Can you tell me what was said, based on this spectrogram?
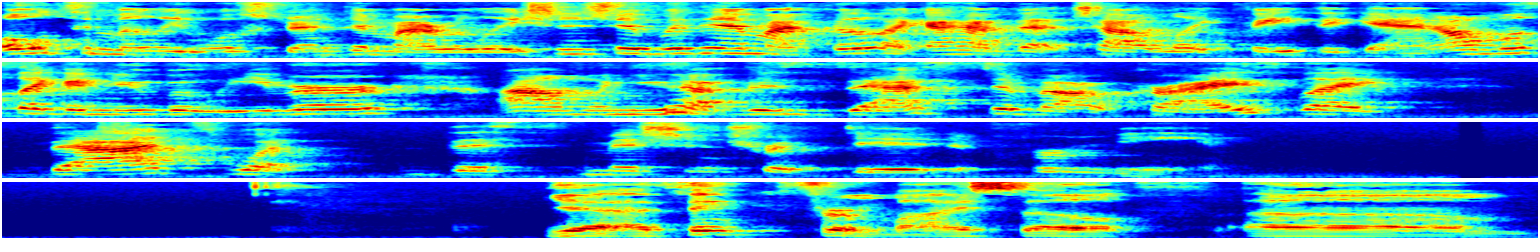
ultimately will strengthen my relationship with him. I feel like I have that childlike faith again, almost like a new believer. Um, when you have this zest about Christ, like that's what this mission trip did for me. Yeah, I think for myself, um,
